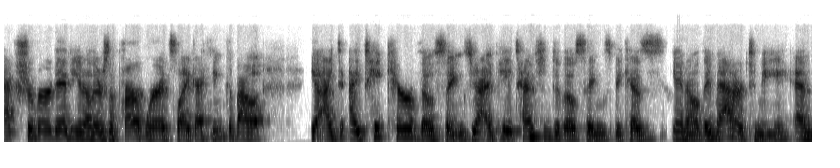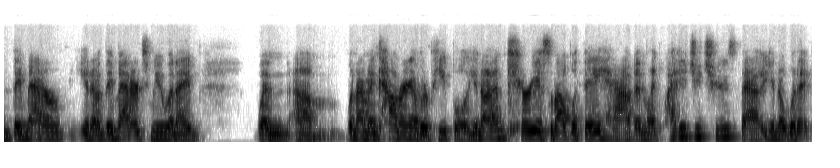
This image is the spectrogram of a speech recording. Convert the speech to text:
extroverted, you know, there's a part where it's like, I think about, yeah, I, I take care of those things. Yeah, I pay attention to those things because, you know, they matter to me and they matter, you know, they matter to me when I, when um when i'm encountering other people you know and i'm curious about what they have and like why did you choose that you know what it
